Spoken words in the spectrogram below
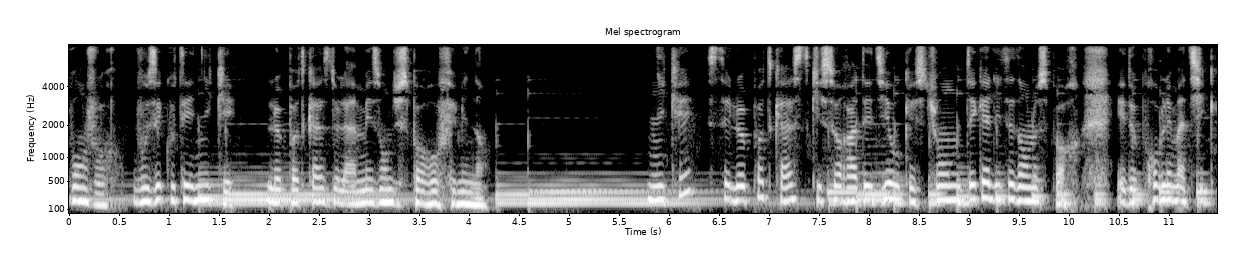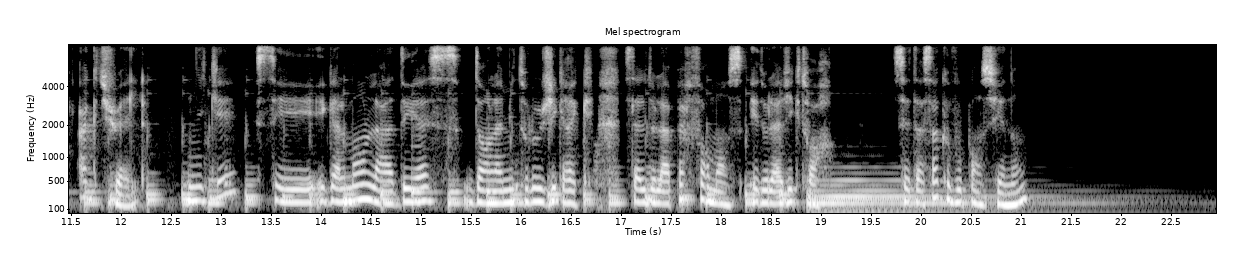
Bonjour, vous écoutez Nikkei, le podcast de la Maison du Sport au féminin. Nikkei, c'est le podcast qui sera dédié aux questions d'égalité dans le sport et de problématiques actuelles. Nikkei, c'est également la déesse dans la mythologie grecque, celle de la performance et de la victoire. C'est à ça que vous pensiez, non?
